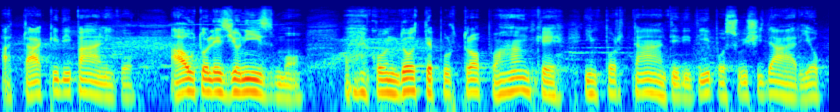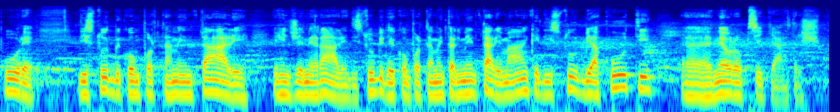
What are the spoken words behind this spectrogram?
attacchi di panico, autolesionismo, eh, condotte purtroppo anche importanti di tipo suicidario oppure disturbi comportamentali in generale, disturbi del comportamento alimentare ma anche disturbi acuti eh, neuropsichiatrici.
